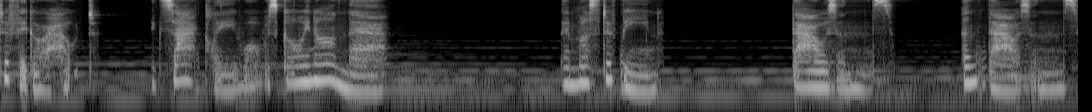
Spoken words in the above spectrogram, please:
to figure out exactly what was going on there. There must have been thousands and thousands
